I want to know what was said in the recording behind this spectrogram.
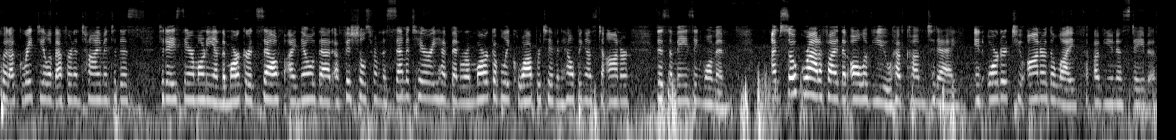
put a great deal of effort and time into this today's ceremony and the marker itself. I know that officials from the cemetery have been remarkably cooperative in helping us to honor this amazing woman. I'm so gratified that all of you have come today in order to honor the life of Eunice Davis.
